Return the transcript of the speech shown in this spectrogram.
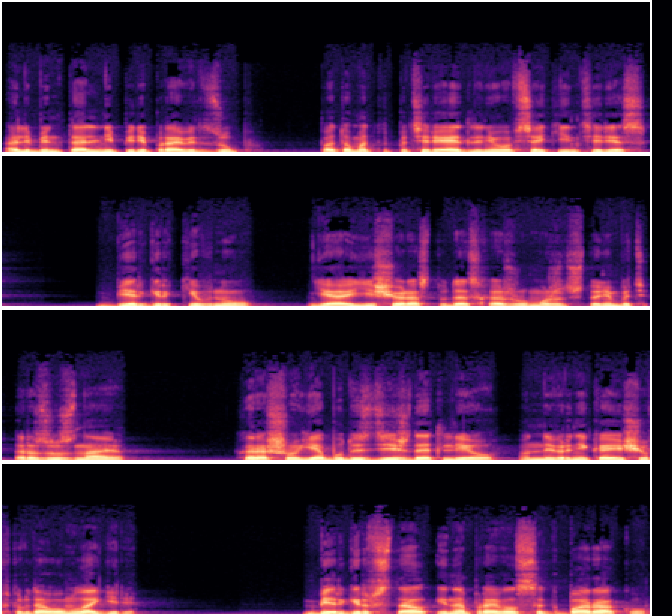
а Лебенталь не переправит зуб. Потом это потеряет для него всякий интерес». Бергер кивнул. Я еще раз туда схожу, может, что-нибудь разузнаю. Хорошо, я буду здесь ждать Лео. Он наверняка еще в трудовом лагере. Бергер встал и направился к бараку.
